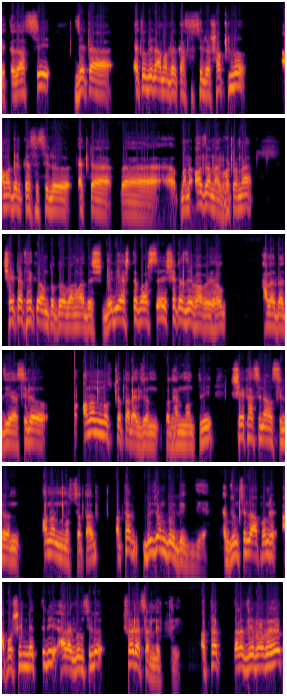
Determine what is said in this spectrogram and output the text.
দেখতে যাচ্ছি, যেটা এতদিন আমাদের কাছে ছিল স্বপ্ন। আমাদের কাছে ছিল একটা মানে অজানা ঘটনা। সেটা থেকে অন্তত বাংলাদেশ বেরিয়ে আসতে পারছে। সেটা যেভাবে হোক, খালেদা জিয়া ছিল অনন্য উচ্চতার একজন প্রধানমন্ত্রী, শেখ হাসিনাও ছিলেন অনন্য উচ্চতার অর্থাৎ দুজন দুই দিক দিয়ে। একজন ছিল আপসীন নেত্রী আর একজন ছিল স্বৈরাচার নেত্রী। অর্থাৎ তারা যেভাবে হোক,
